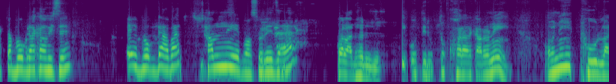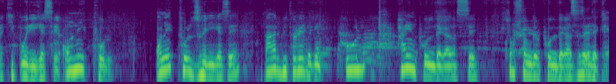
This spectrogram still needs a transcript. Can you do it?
একটা বোক রাখা হয়েছে এই ভোগটা আবার সামনে বছরে যায় কলা ধরবি। অতিরিক্ত খরার কারণে অনেক ফুল আর কি পড়ে গেছে, অনেক ফুল। অনেক ফুল ঝরে গেছে। তার ভিতরে দেখেন ফুল, ফাইন ফুল দেখা যাচ্ছে। খুব সুন্দর ফুল দেখা যাচ্ছে দেখেন।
